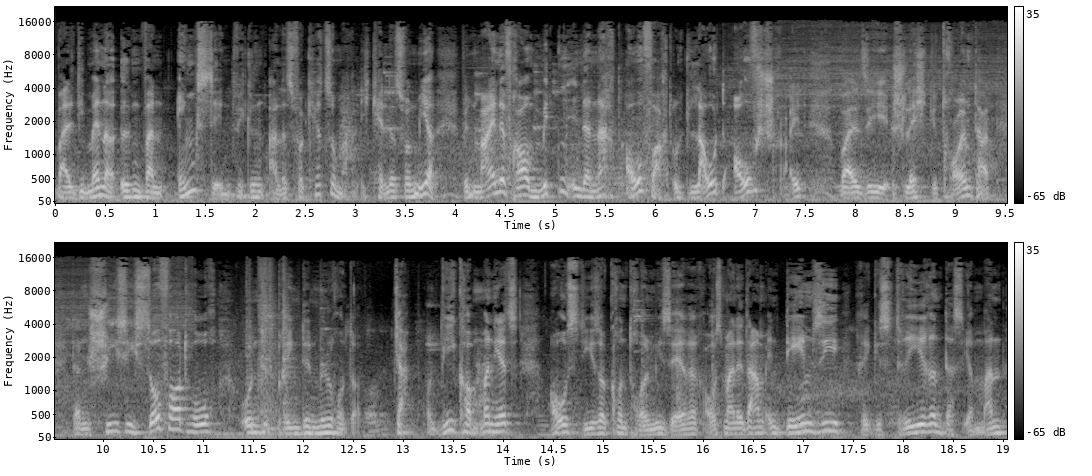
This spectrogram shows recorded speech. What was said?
weil die Männer irgendwann Ängste entwickeln, alles verkehrt zu machen. Ich kenne das von mir. Wenn meine Frau mitten in der Nacht aufwacht und laut aufschreit, weil sie schlecht geträumt hat, dann schieße ich sofort hoch und bring den Müll runter. Tja, und wie kommt man jetzt aus dieser Kontrollmisere raus, meine Damen? Indem Sie registrieren, dass Ihr Mann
